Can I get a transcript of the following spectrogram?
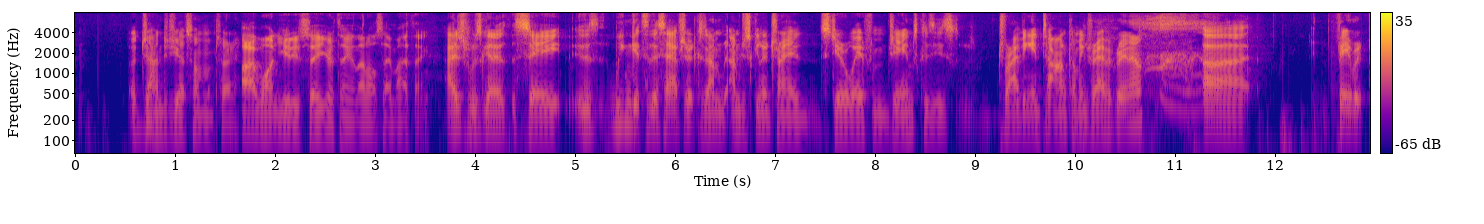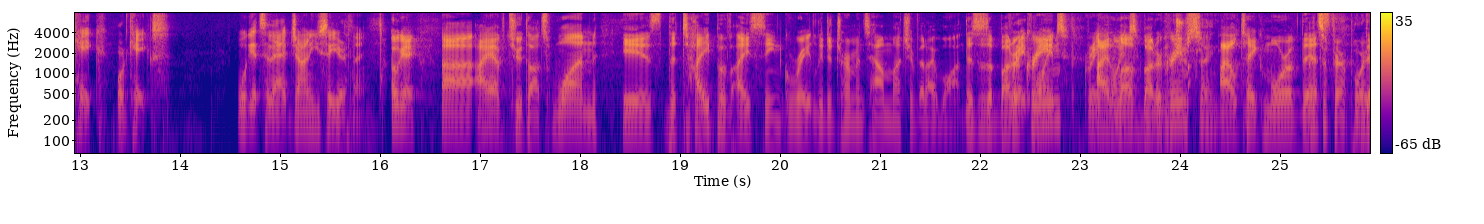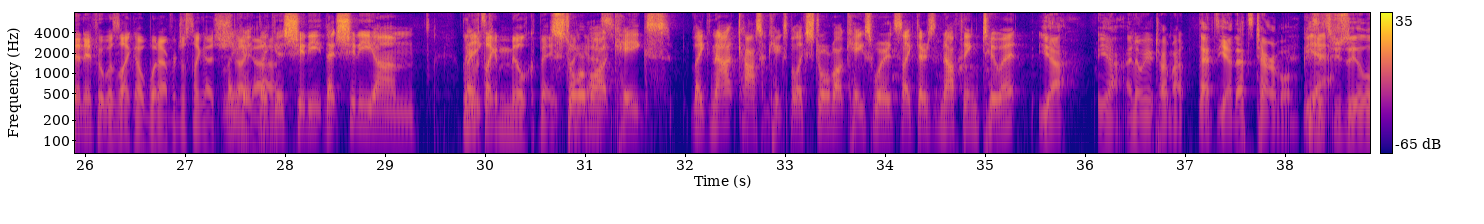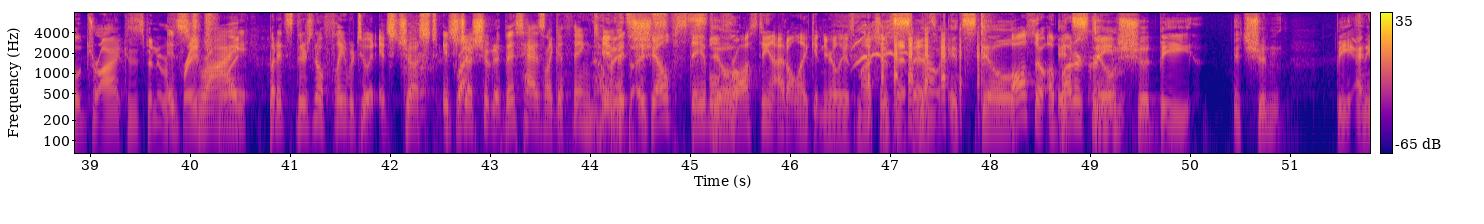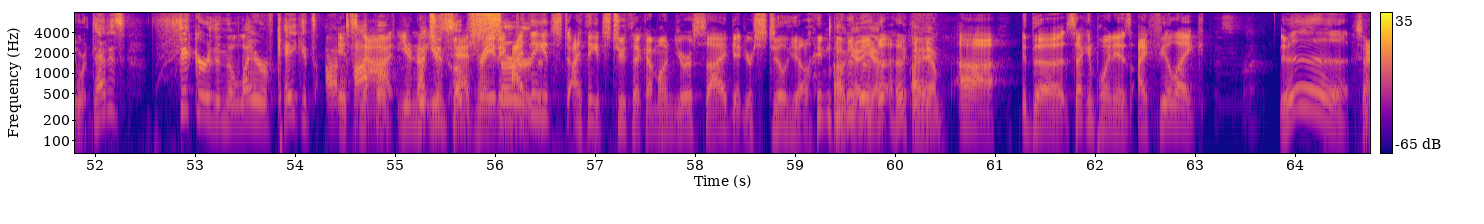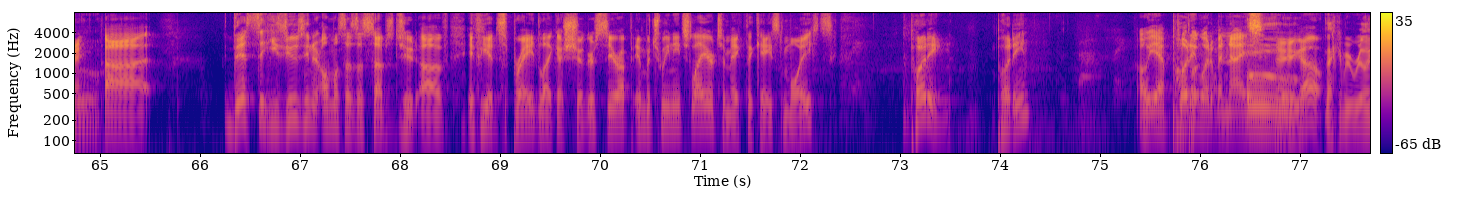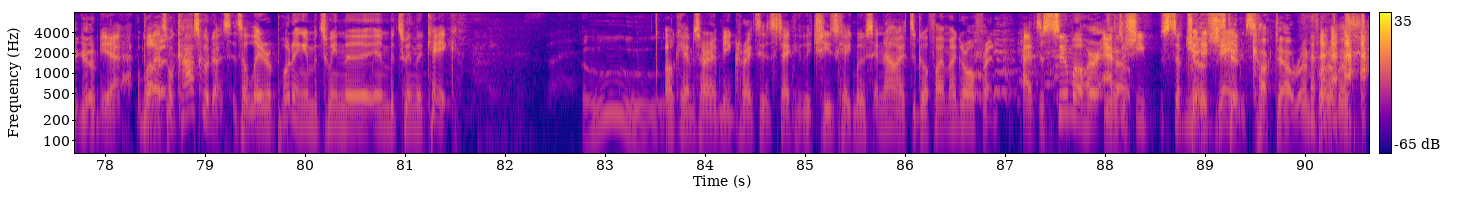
uh, John, did you have something? I'm sorry. I want you to say your thing, and then I'll say my thing. I just was gonna say this, we can get to this after because I'm I'm just gonna try and steer away from James because he's driving into oncoming traffic right now. uh, favorite cake or cakes? We'll get to that. John, you say your thing. Okay, uh, I have two thoughts. One is the type of icing greatly determines how much of it I want. This is a buttercream. Great point. Great I point. love buttercream. Interesting. I'll take more of this. That's a fair point. Than if it was like a whatever, just like a sh- Like like, a, like a shitty that shitty um like it's like a milk based store bought cakes, like not Costco cakes, but like store bought cakes where it's like there's nothing to it. Yeah, yeah, I know what you're talking about. That's yeah, that's terrible because Yeah. it's usually a little dry because it's been in a It's fridge dry, for like. but it's there's no flavor to it. It's just it's Right. just sugar. This has like a thing to If it. it's, it's shelf stable still- frosting, I don't like it nearly as much as if it's. No, it's still Also, a It still buttercream- should be. It shouldn't be anywhere. That is thicker than the layer of cake it's on It's top not. of. You're not- which you're is exaggerating. absurd. I think it's I think it's too thick. I'm on your side, yet you're still yelling. okay. Yeah, I am. Uh, the second point is I feel like, ugh, Sorry. uh, this he's using it almost as a substitute of if he had sprayed like a sugar syrup in between each layer to make the case moist. Pudding, pudding. Oh yeah, pudding would have been nice. There you go. That could be really good. Yeah, well, that's it. what Costco does. It's a layer of pudding in between the in between the cake. Ooh. Okay, I'm sorry, I'm being corrected. It's technically cheesecake mousse, and now I have to go find my girlfriend. I have to sumo her after Yeah. she submitted Joe's just getting James. cucked out right in front of us.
